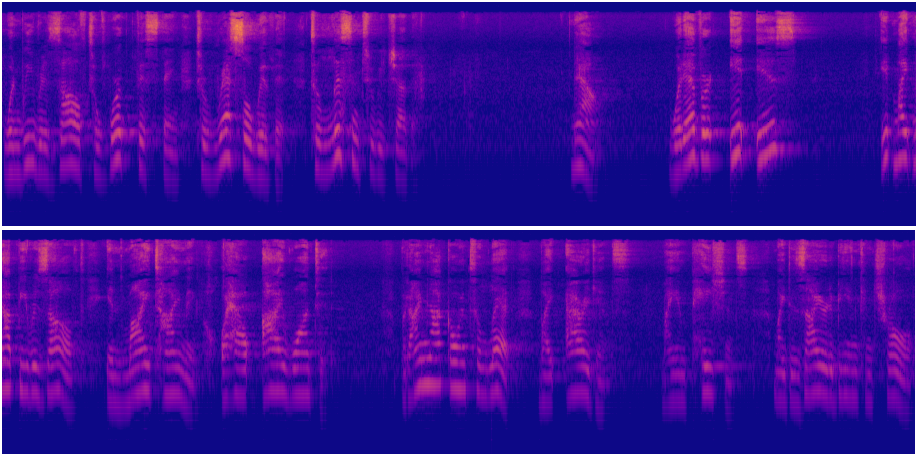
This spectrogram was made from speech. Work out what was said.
when we resolve to work this thing, to wrestle with it, to listen to each other. Now, whatever it is, it might not be resolved in my timing or how I want it. But I'm not going to let my arrogance, my impatience, my desire to be in control,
